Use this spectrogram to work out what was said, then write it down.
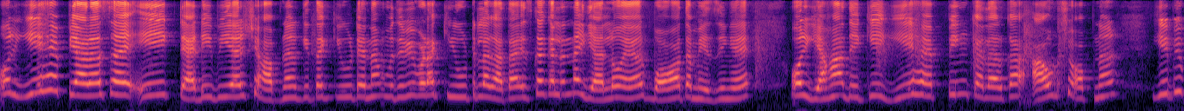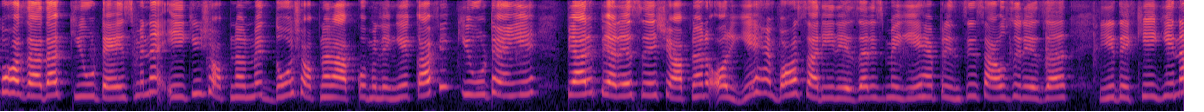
और ये है प्यारा सा एक टेडी बियर शार्पनर कितना क्यूट है ना, मुझे भी बड़ा क्यूट लगा था। इसका कलर ना येलो है और बहुत अमेजिंग है। और यहाँ देखिए, ये है पिंक कलर का आउट शॉर्पनर ये भी बहुत ज़्यादा क्यूट है। इसमें ना एक ही शॉर्पनर में दो शॉर्पनर आपको मिलेंगे। काफ़ी क्यूट हैं ये प्यारे प्यारे से शार्पनर और ये हैं बहुत सारी इरेज़र इसमें ये है प्रिंसेस हाउस इरेज़र ये देखिए, ये ना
